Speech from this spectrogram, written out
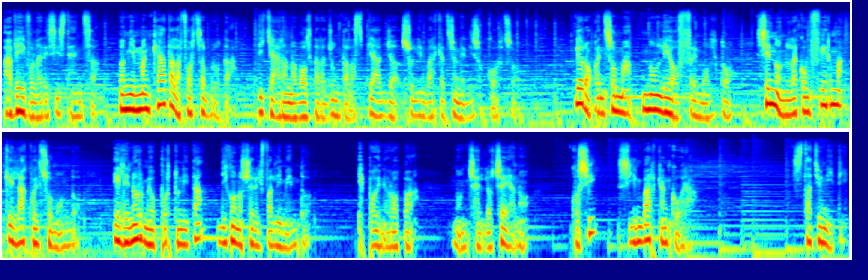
Avevo la resistenza, ma mi è mancata la forza bruta dichiara una volta raggiunta la spiaggia sull'imbarcazione di soccorso. L'Europa, insomma, non le offre molto, se non la conferma che l'acqua è il suo mondo e l'enorme opportunità di conoscere il fallimento. E poi in Europa non c'è l'oceano. Così si imbarca ancora. Stati Uniti.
